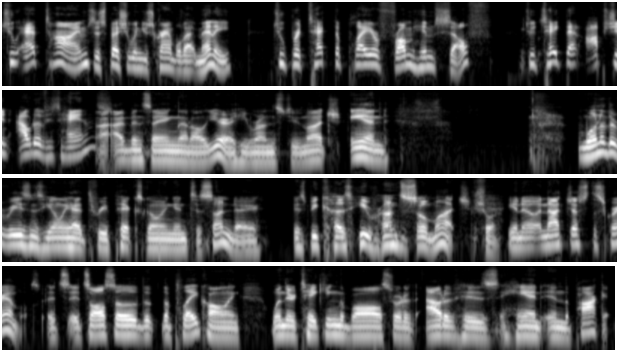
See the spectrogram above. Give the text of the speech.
to, at times, especially when you scramble that many, to protect the player from himself? To take that option out of his hands? I've been saying that all year. He runs too much, and one of the reasons he only had three picks going into Sunday is because he runs so much. Sure. you know, and not just the scrambles. It's it's also the the play calling when they're taking the ball sort of out of his hand in the pocket.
